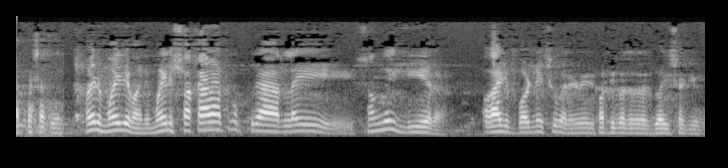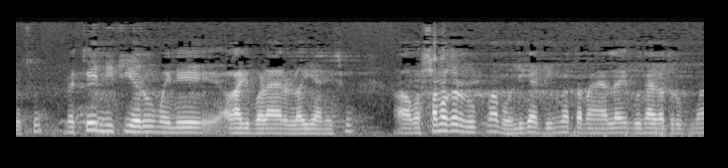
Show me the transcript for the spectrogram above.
आत्मसात होइन मैले भने मैले सकारात्मक कुराहरूलाई सँगै लिएर अगाडि बढ्नेछु भनेर मैले प्रतिबद्धता गरिसकेको छु। र केही नीतिहरू मैले अगाडि बढाएर लैजानेछु अब समग्र रूपमा भोलिका दिनमा तपाईँहरूलाई गुणागत रूपमा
